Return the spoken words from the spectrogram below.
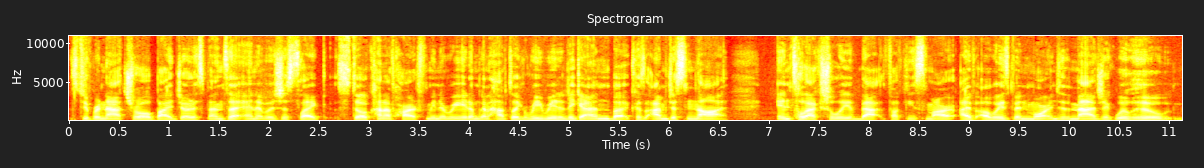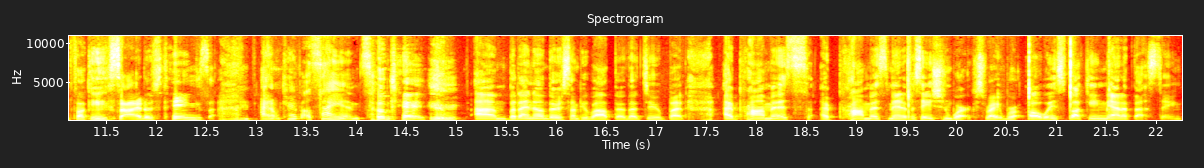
Supernatural by Joe Dispenza and it was just like still kind of hard for me to read. I'm gonna have to like reread it again, but because I'm just not intellectually that fucking smart. I've always been more into the magic woohoo fucking side of things. I don't care about science, okay? Um, but I know there's some people out there that do. But I promise, I promise manifestation works, right? We're always fucking manifesting,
